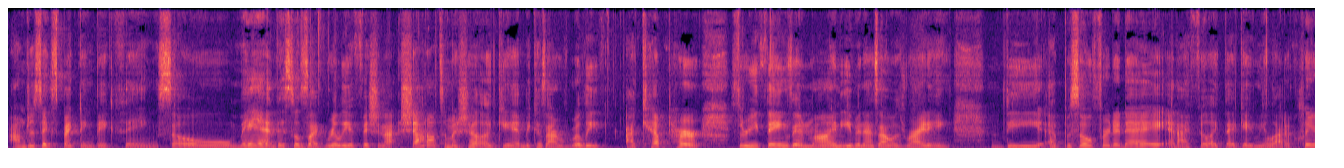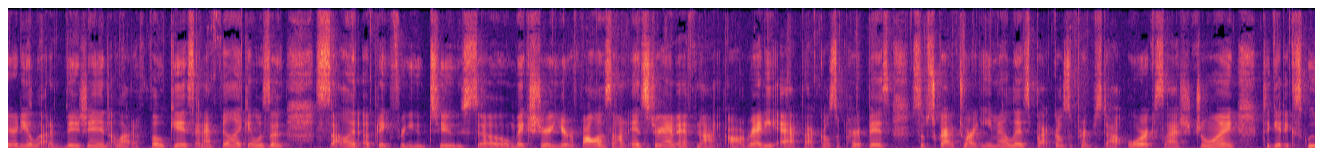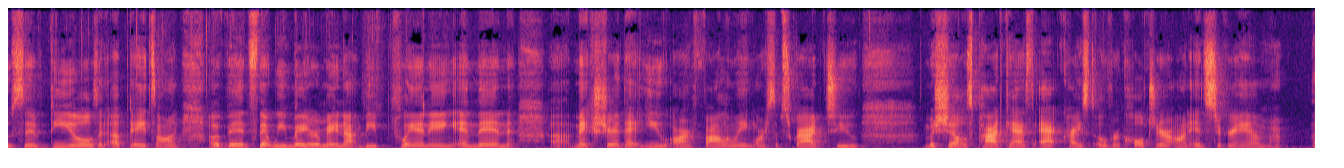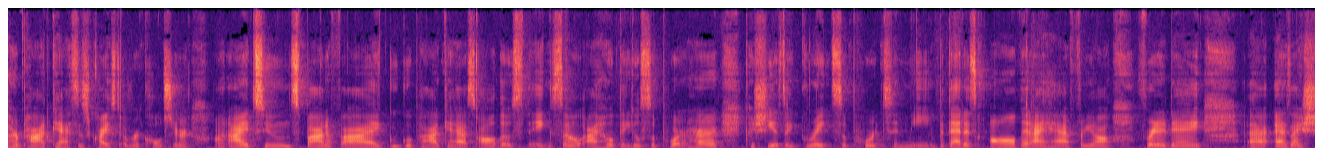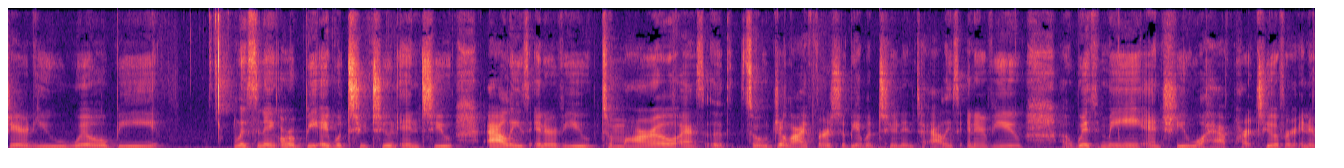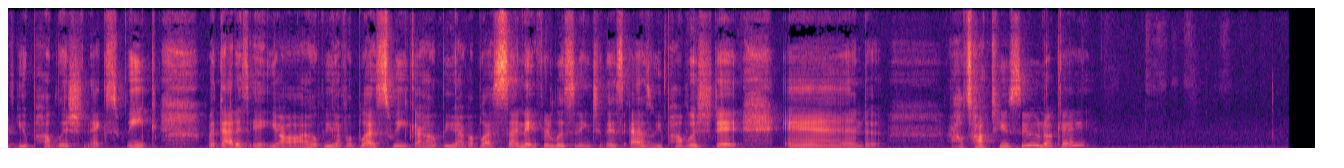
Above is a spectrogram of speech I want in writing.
I'm just expecting big things. So, man, this was like really efficient. I, shout out to Michelle again because I really I kept her three things in mind even as I was writing the episode for today, and I feel like that gave me a lot of clarity, a lot of vision, a lot of focus, and I feel like it was a solid update for you too. So, make sure you're follow us on Instagram if not already at Black Girls of Purpose. Subscribe to our email list blackgirlsofpurpose.org/join to get exclusive deals and updates on events that we may or may not be planning. And then uh, make sure that you are following or subscribed to Michelle's podcast at Christ Over Culture on Instagram. Her podcast is Christ Over Culture on iTunes, Spotify, Google Podcasts, all those things. So I hope that you'll support her because she is a great support to me. But that is all that I have for y'all for today. Uh, as I shared, you will be listening or be able to tune into Allie's interview tomorrow as uh, so July 1st you'll be able to tune into Allie's interview uh, with me and she will have part 2 of her interview published next week. But that is it y'all. I hope you have a blessed week. I hope you have a blessed Sunday if you're listening to this as we published it. And I'll talk to you soon okay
